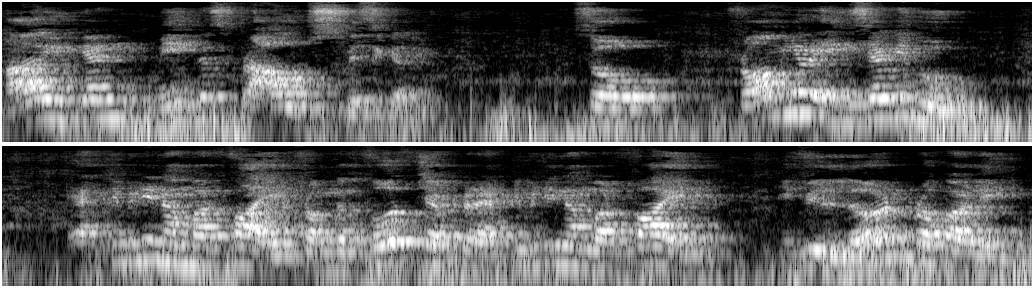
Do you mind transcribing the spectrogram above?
how you can make the sprouts basically. So from your NCERT book, activity number 5, from the first chapter, activity number 5, if you learn properly,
